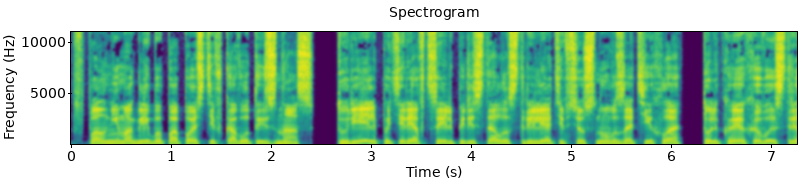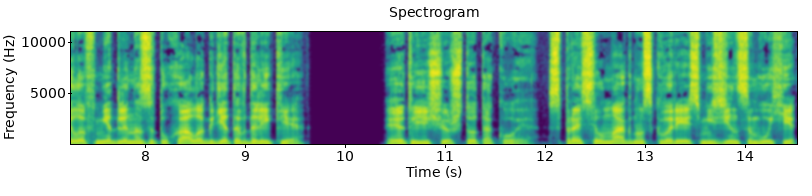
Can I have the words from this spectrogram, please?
Вполне могли бы попасть и в кого-то из нас. Турель, потеряв цель, перестала стрелять и все снова затихло, только эхо выстрелов медленно затухало где-то вдалеке. «Это еще что такое?» – спросил Магнус, ковыряясь мизинцем в ухе,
